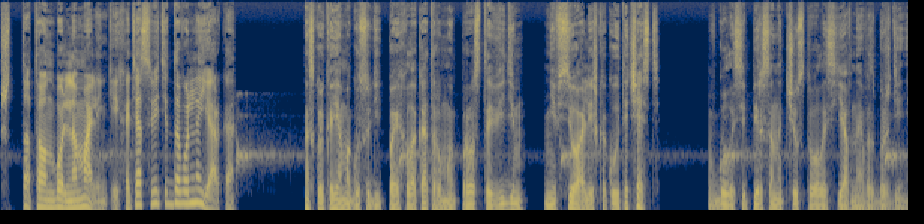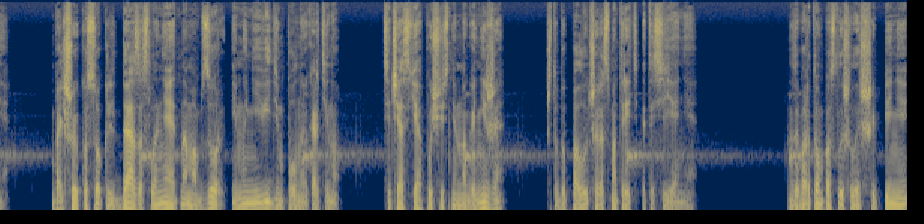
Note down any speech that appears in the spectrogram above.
Что-то он больно маленький, хотя светит довольно ярко. Насколько я могу судить по эхолокатору, мы просто видим Не все, а лишь какую-то часть. В голосе Пирсона чувствовалось явное возбуждение. Большой кусок льда заслоняет нам обзор, и мы не видим полную картину. Сейчас я опущусь немного ниже, чтобы получше рассмотреть это сияние. За бортом послышалось шипение,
